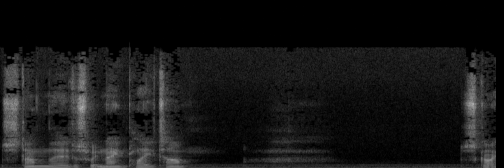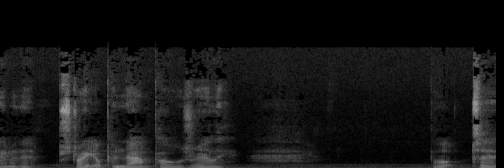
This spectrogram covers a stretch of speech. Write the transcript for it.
Stand there just with nameplate on. Just got him in a straight up and down pose really. But uh,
